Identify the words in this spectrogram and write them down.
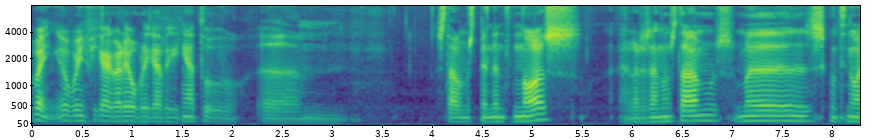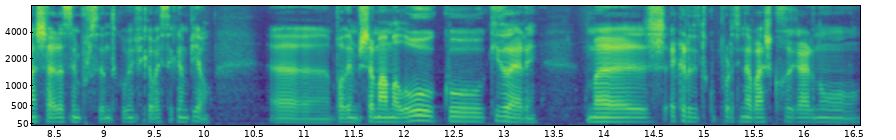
Bem, o Benfica agora é obrigado a ganhar tudo. Ahm, estávamos dependentes de nós, agora já não estamos, mas continuo a achar a 100% que o Benfica vai ser campeão. Ah, podem chamar maluco, quiserem, mas acredito que o Porto ainda vai escorregar no,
